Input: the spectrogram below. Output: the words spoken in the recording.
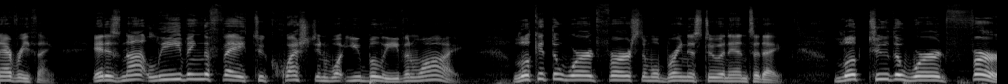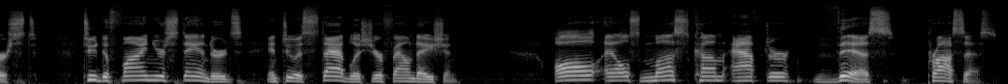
everything. It is not leaving the faith to question what you believe and why. Look at the word first, and we'll bring this to an end today. Look to the word first to define your standards and to establish your foundation. All else must come after this process.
